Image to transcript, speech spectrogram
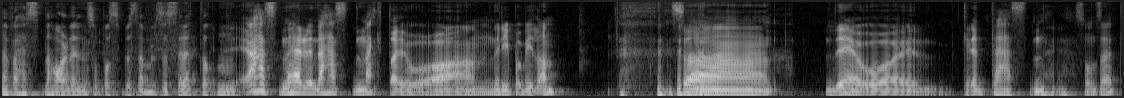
Nei, for hesten har den såpass bestemmelsesrett at den Ja, hesten, her, hesten nekta jo å um, ri på bilene. Så det er jo kred til hesten, sånn sett.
